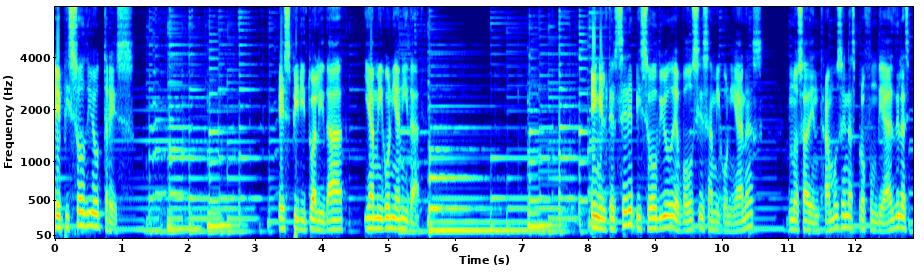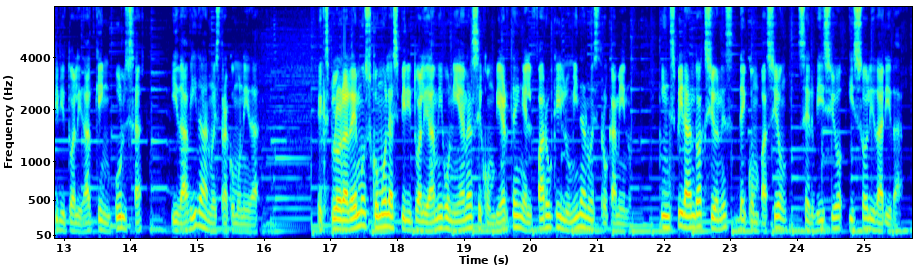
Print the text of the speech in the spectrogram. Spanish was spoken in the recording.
Episodio 3 Espiritualidad y amigonianidad. En el tercer episodio de Voces Amigonianas, nos adentramos en las profundidades de la espiritualidad que impulsa y da vida a nuestra comunidad. Exploraremos cómo la espiritualidad amigoniana se convierte en el faro que ilumina nuestro camino, inspirando acciones de compasión, servicio y solidaridad.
